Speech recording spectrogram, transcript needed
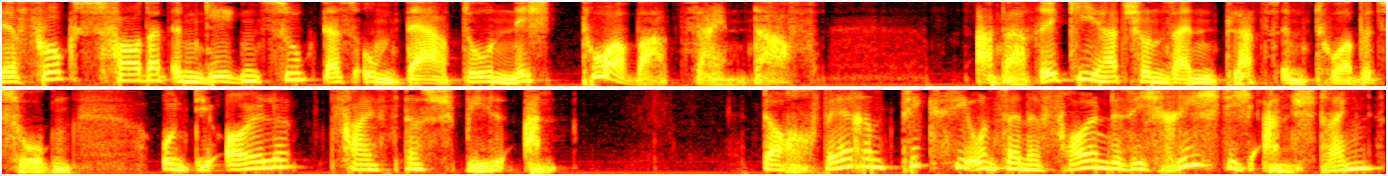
Der Fuchs fordert im Gegenzug, dass Umberto nicht Torwart sein darf. Aber Ricky hat schon seinen Platz im Tor bezogen und die Eule pfeift das Spiel an. Doch während Pixie und seine Freunde sich richtig anstrengen,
